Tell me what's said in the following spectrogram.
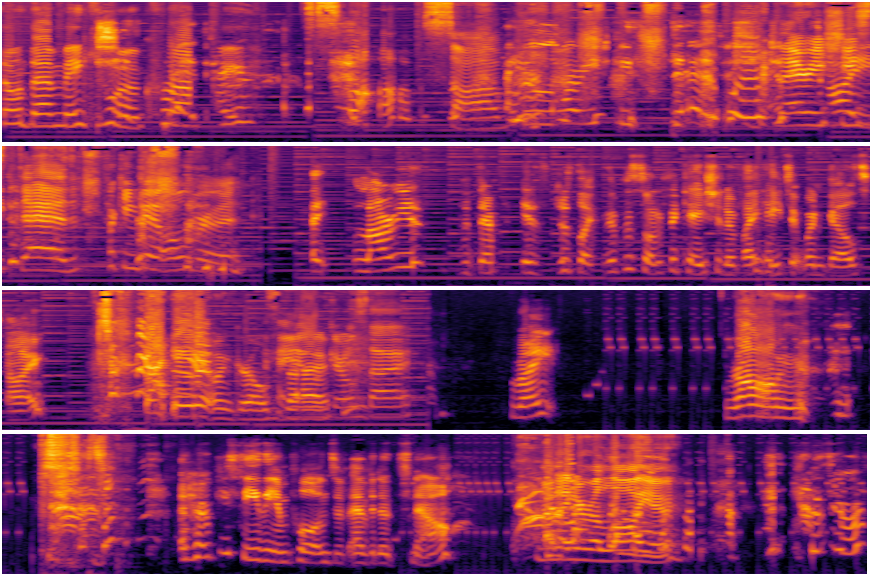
Don't that make you want to cry? Sob. Sob. Larry, she's dead. She just Larry, she's dead. Fucking get over it. Larry is the def- is just like the personification of I hate it when girls die. I hate it when girls Hey, die. when girls die. Right? Wrong. I hope you see the importance of evidence now. Now that you're a lawyer. Because you're a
